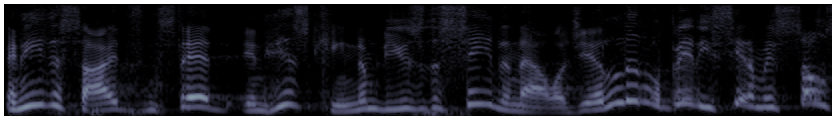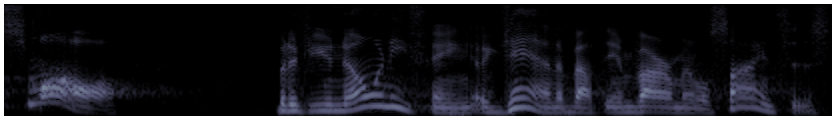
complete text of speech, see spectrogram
And he decides instead in his kingdom to use the seed analogy. A little bitty seed, I mean, it's so small. But if you know anything, again, about the environmental sciences,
